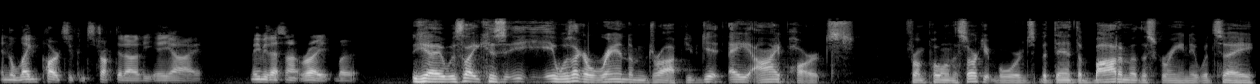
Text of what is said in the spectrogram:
and the leg parts you constructed out of the AI. Maybe that's not right, but Yeah, it was like because it, it was like a random drop. You'd get AI parts from pulling the circuit boards, but then at the bottom of the screen it would say,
